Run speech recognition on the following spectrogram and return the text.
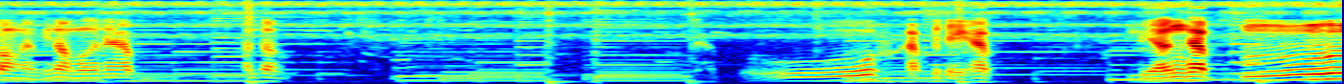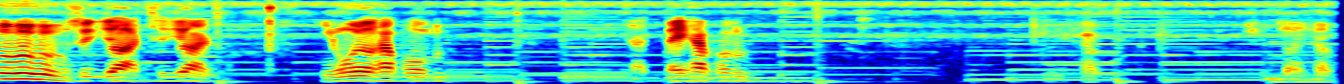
กล้องให้พี่น้องมึงนะครับข้าวต้มครับโอ้ครับไปเลยครับ เหลืองครับ อืมสุดยอด สุดยอด หิวแล้วครับ ผม จัดไปครับผมนี่ครับสุดยอดครับ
